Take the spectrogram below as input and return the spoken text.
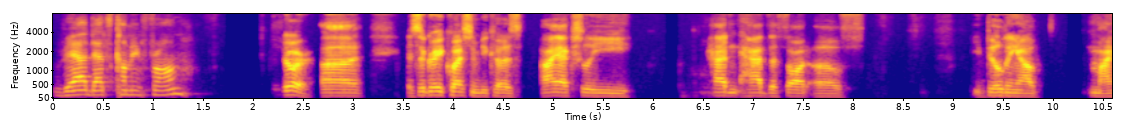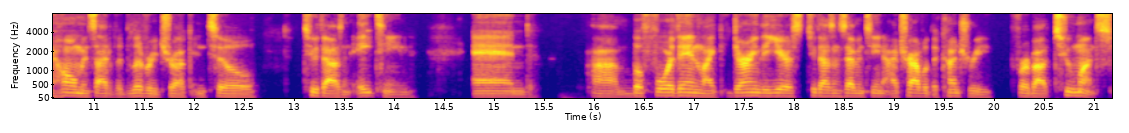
where that's coming from? Sure. Uh, it's a great question because i actually hadn't had the thought of building out my home inside of a delivery truck until 2018 and um, before then, like during the years 2017, I traveled the country for about two months.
